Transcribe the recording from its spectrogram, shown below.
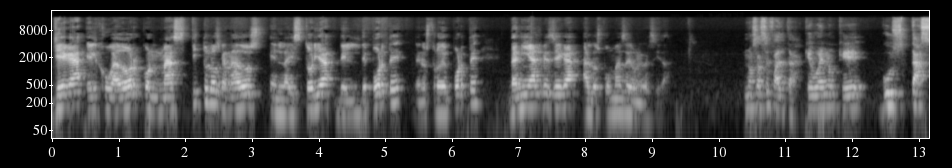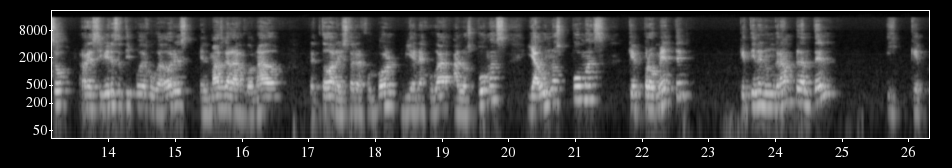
Llega el jugador con más títulos ganados en la historia del deporte, de nuestro deporte. Dani Alves llega a los Pumas de la universidad. Nos hace falta. Qué bueno, qué gustazo recibir este tipo de jugadores. El más galardonado de toda la historia del fútbol viene a jugar a los Pumas y a unos Pumas que prometen, que tienen un gran plantel y que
